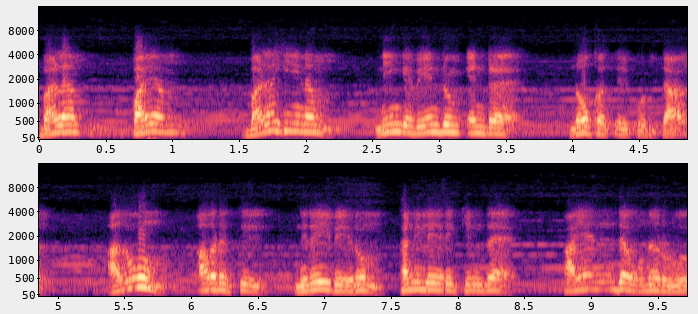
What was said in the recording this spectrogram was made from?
பலம் பயம் பலகீனம் நீங்க வேண்டும் என்ற நோக்கத்தில் கொடுத்தால் அதுவும் அவருக்கு நிறைவேறும். தன்னிலே இருக்கின்ற பயந்த உணர்வு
